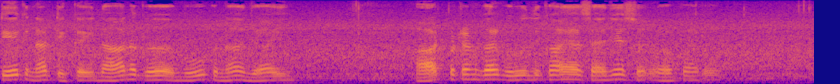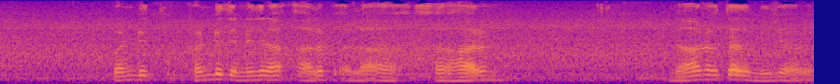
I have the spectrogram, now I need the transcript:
ਟੇਕ ਨਾ ਟਿਕਈ, ਨਾਨਕ ਭੂਖ ਨਾ ਜਾਈ। ਹਾਟ ਪਟਨ ਘਰ ਗੁਰੂ ਦਿਖਾਇਆ, ਸਹਜੇ ਸਰਵਪਾਰੋ ਪੰਡਿਤ, ਖੰਡਿਤ ਨਿਦਰਾ ਆਲਪ ਅਲਾ ਹਾਰਨ। ਨਾਨਕ ਤਦ ਵਿਚਾਰੋ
